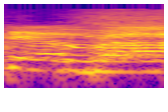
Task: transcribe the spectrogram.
their right?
